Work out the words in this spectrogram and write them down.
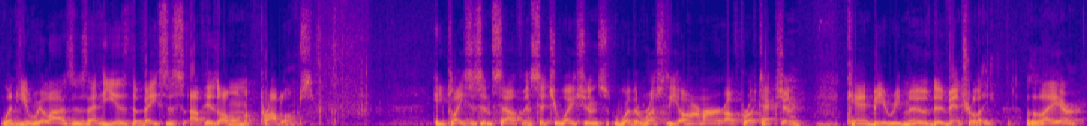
when he realizes that he is the basis of his own problems. He places himself in situations where the rusty armor of protection can be removed eventually, layer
